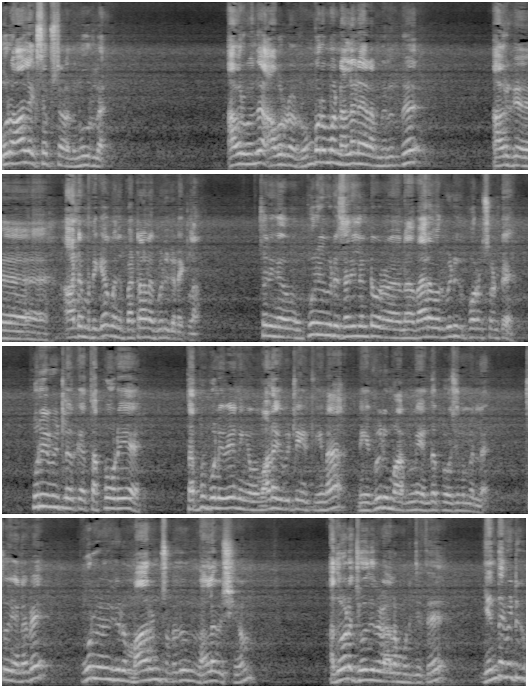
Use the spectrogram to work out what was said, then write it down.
ஒரு ஆள் எக்ஸப்ஷனல் அந்த நூறில் அவர் வந்து அவரோட ரொம்ப ரொம்ப நல்ல நேரம் இருந்து அவருக்கு ஆட்டோமேட்டிக்காக கொஞ்சம் பெட்டரான வீடு கிடைக்கலாம். ஸோ நீங்கள் பூர்வீக வீடு சரியில்லைன்ட்டு ஒரு நான் வேறு ஒரு வீட்டுக்கு போகிறேன்னு சொல்லிட்டு பூர்வீக வீட்டில் இருக்க தப்போடைய தப்பு போலவே நீங்கள் வாடகை வீட்லேயும் இருக்கீங்கன்னா நீங்கள் வீடு மாறணும்னு எந்த பிரயோஜனமும் இல்லை. ஸோ எனவே பூர்வீக வீடு மாறுன்னு சொல்கிறது நல்ல விஷயம். அதோட ஜோதிட வேலை முடிஞ்சது. எந்த வீட்டுக்கு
